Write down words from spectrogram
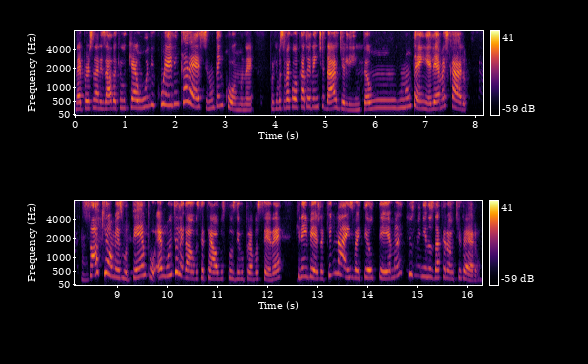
né, personalizado, aquilo que é único, ele encarece, não tem como, né? Porque você vai colocar a tua identidade ali, então não tem, ele é mais caro. Hum. Só que ao mesmo tempo é muito legal você ter algo exclusivo para você, né? Que nem veja, quem mais vai ter o tema que os meninos da Carol tiveram?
